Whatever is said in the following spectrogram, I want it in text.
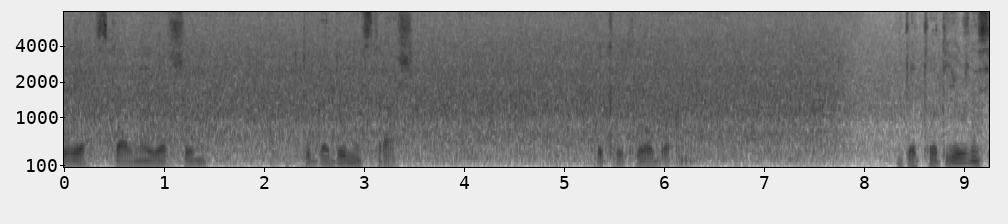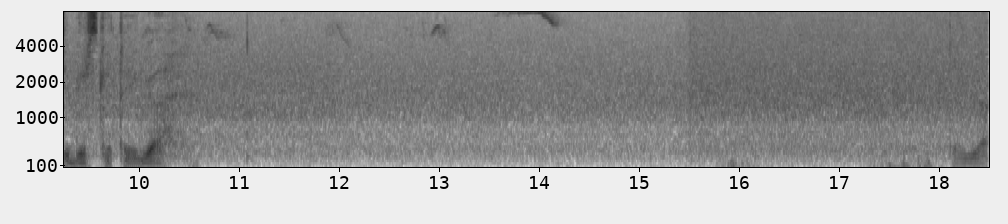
Две скальные вершины. Тугодум и страж. Прикрытые облаком. Это вот южно-сибирская тайга. Тайга.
